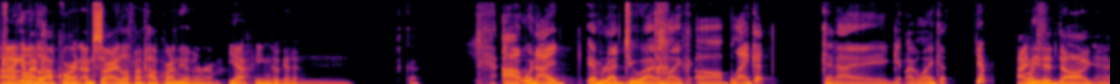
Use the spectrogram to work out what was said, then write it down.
Can I get my popcorn? I'm sorry, I left my popcorn in the other room. Yeah, you can go get it. Mm, Okay. Uh, when I am read to, I like a blanket. Can I get my blanket? Yep. I course. need a dog. Yeah.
